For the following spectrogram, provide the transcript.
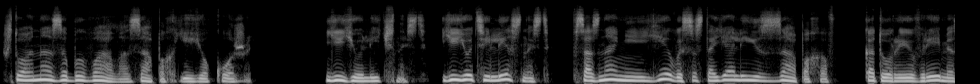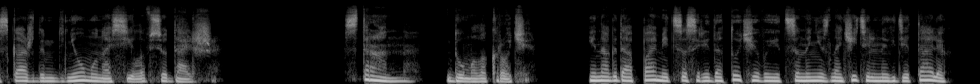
что она забывала запах ее кожи. Ее личность, ее телесность в сознании Евы состояли из запахов, которые время с каждым днем уносило все дальше. «Странно», — думала Кроче. Иногда память сосредоточивается на незначительных деталях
